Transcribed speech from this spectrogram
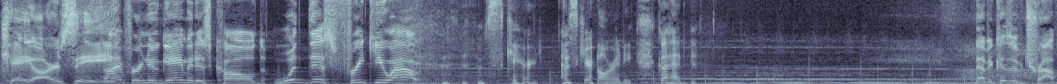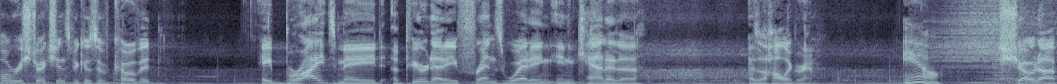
KRZ. Time for a new game. It is called Would This Freak You Out? I'm scared. I'm scared already. Go ahead. Now, because of travel restrictions, because of COVID, a bridesmaid appeared at a friend's wedding in Canada as a hologram. Ew. Showed up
